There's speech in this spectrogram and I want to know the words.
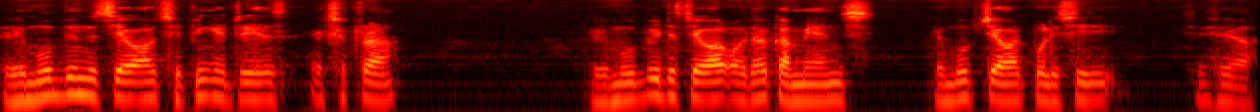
Removing the checkout shipping address etc remove the checkout order comments remove checkout policy here.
